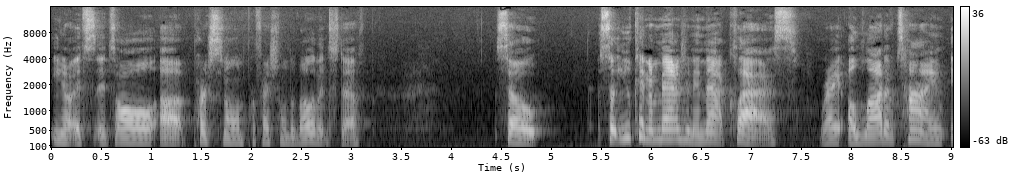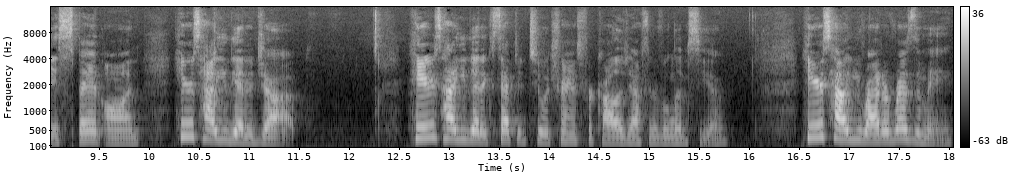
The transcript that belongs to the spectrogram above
you know, it's it's all uh, personal and professional development stuff. So, so you can imagine in that class, right? A lot of time is spent on here's how you get a job. Here's how you get accepted to a transfer college after Valencia. Here's how you write a resume.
